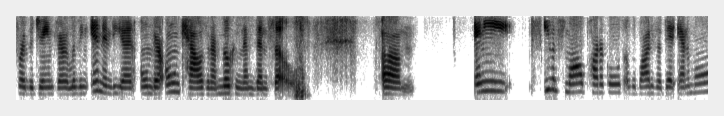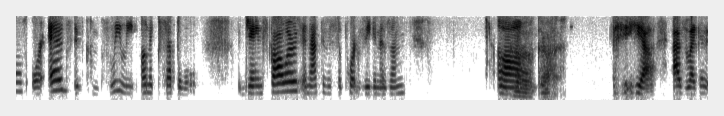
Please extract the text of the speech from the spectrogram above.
for the Jains that are living in India and own their own cows and are milking them themselves. Um, any even small particles of the bodies of dead animals or eggs is completely unacceptable. Jain scholars and activists support veganism. Um, oh God. yeah, as like I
